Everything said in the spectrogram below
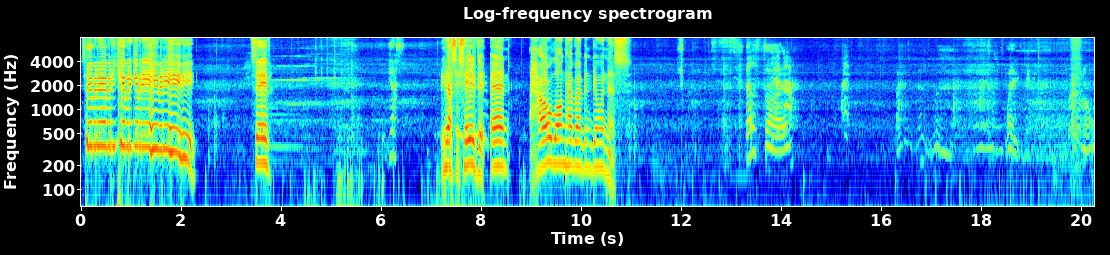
Save it, hibbity, hibbity, hibbity, hibbity, hibbity. Save. Yes. Yes, I saved it. And how long have I been doing this? That's fine. I don't know. Like, I don't know,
